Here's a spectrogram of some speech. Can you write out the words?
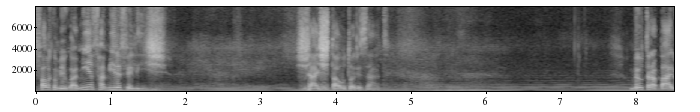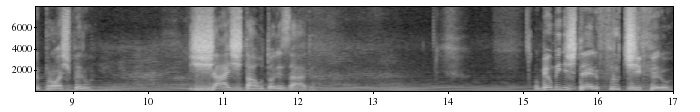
Fala comigo. A minha família feliz já está autorizado. Meu trabalho próspero já está autorizado o meu ministério frutífero,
